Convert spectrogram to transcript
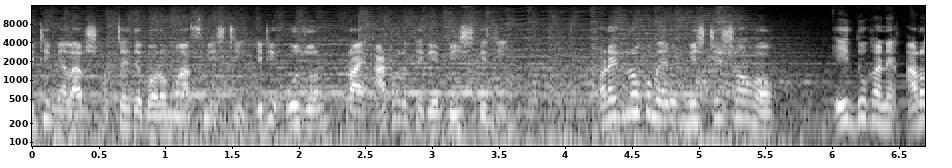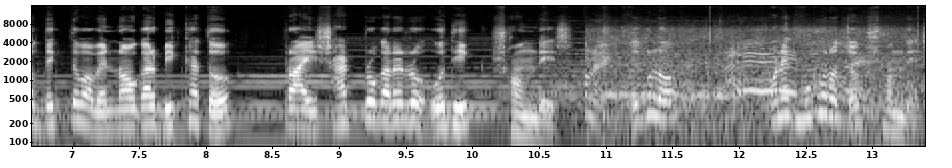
এটি মেলার সবচাইতে বড় মাছ মিষ্টি। এটি ওজন প্রায় আঠারো থেকে বিশ কেজি। অনেক রকমের মিষ্টি সহ এই দোকানে আরও দেখতে পাবেন নওগাঁর বিখ্যাত প্রায় ষাট প্রকারেরও অধিক সন্দেশ। এগুলো অনেক মুখরোচক সন্দেশ।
